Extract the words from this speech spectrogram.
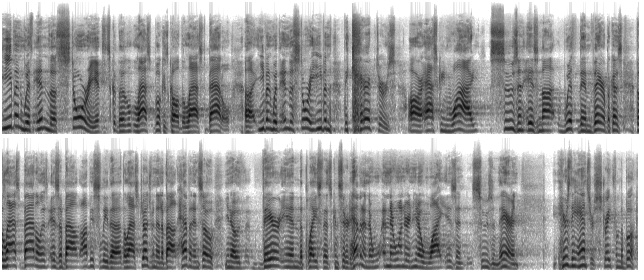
even within the story, it's, the last book is called The Last Battle. Uh, even within the story, even the characters are asking why Susan is not with them there because the last battle is, is about obviously the, the last judgment and about heaven. And so, you know, they're in the place that's considered heaven and they're, and they're wondering, you know, why isn't Susan there? And here's the answer straight from the book.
